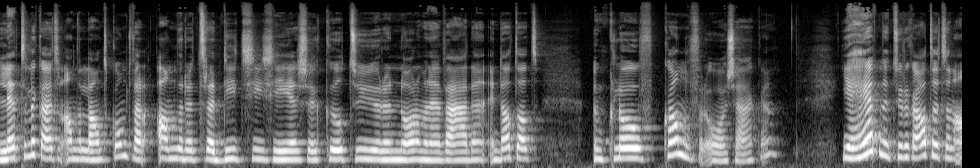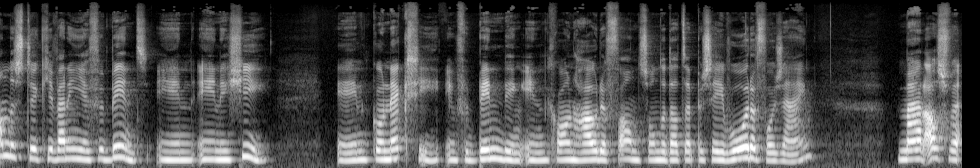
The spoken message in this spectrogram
letterlijk uit een ander land komt, waar andere tradities heersen, culturen, normen en waarden, en dat dat een kloof kan veroorzaken. Je hebt natuurlijk altijd een ander stukje waarin je verbindt in energie, in connectie, in verbinding, in gewoon houden van, zonder dat er per se woorden voor zijn. Maar als we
